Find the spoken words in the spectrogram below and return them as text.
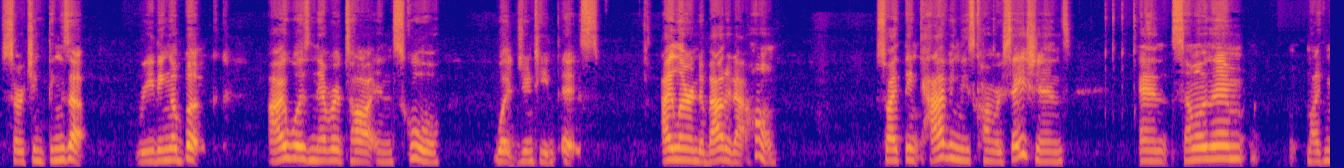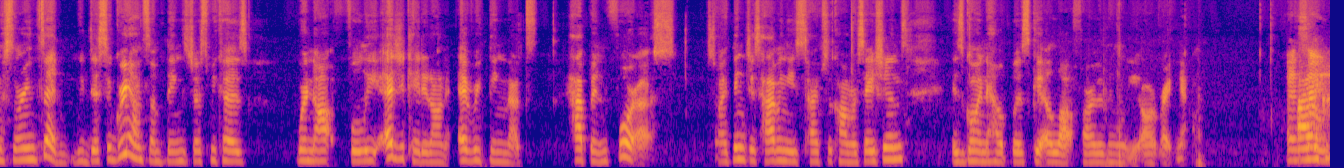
searching things up, reading a book. I was never taught in school what Juneteenth is. I learned about it at home. So I think having these conversations and some of them, like Miss Lorene said, we disagree on some things just because we're not fully educated on everything that's happened for us. So I think just having these types of conversations is going to help us get a lot farther than we are right now. And so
